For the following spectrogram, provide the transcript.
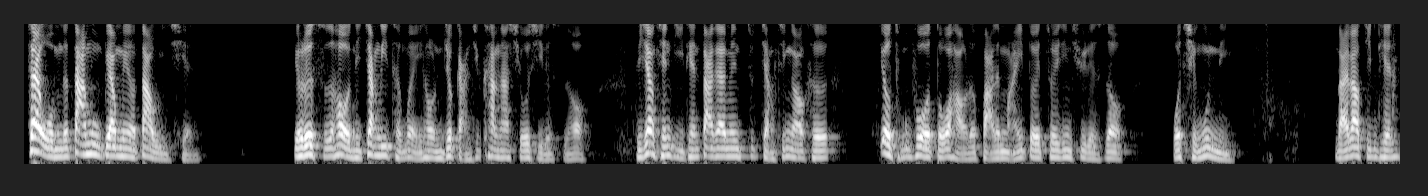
在我们的大目标没有到以前，有的时候你降低成本以后，你就敢去看它休息的时候。你像前几天大家那边就讲金鳌科又突破多好了，把人买一堆追进去的时候，我请问你，来到今天，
